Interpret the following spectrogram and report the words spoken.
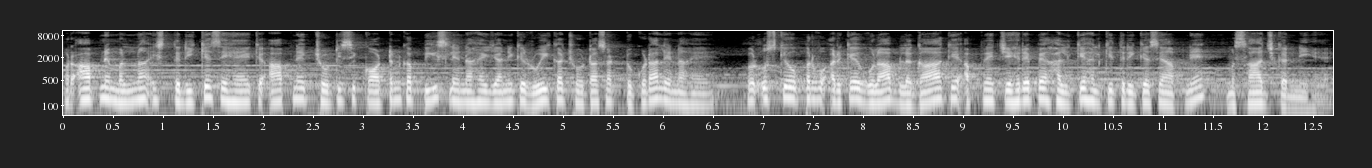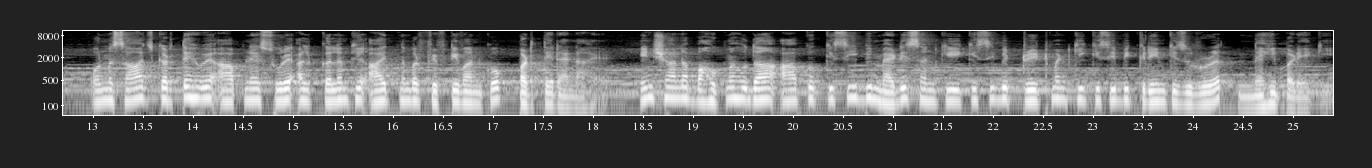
اور آپ نے ملنا اس طریقے سے ہے کہ آپ نے ایک چھوٹی سی کاٹن کا پیس لینا ہے یعنی کہ روئی کا چھوٹا سا ٹکڑا لینا ہے اور اس کے اوپر وہ ارکے گلاب لگا کے اپنے چہرے پہ ہلکے ہلکی طریقے سے آپ نے مساج کرنی ہے۔ اور مساج کرتے ہوئے آپ نے سور القلم کی آیت نمبر 51 کو پڑھتے رہنا ہے۔ انشاءاللہ بحکم خدا آپ کو کسی بھی میڈیسن کی، کسی بھی ٹریٹمنٹ کی، کسی بھی کریم کی ضرورت نہیں پڑے گی۔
